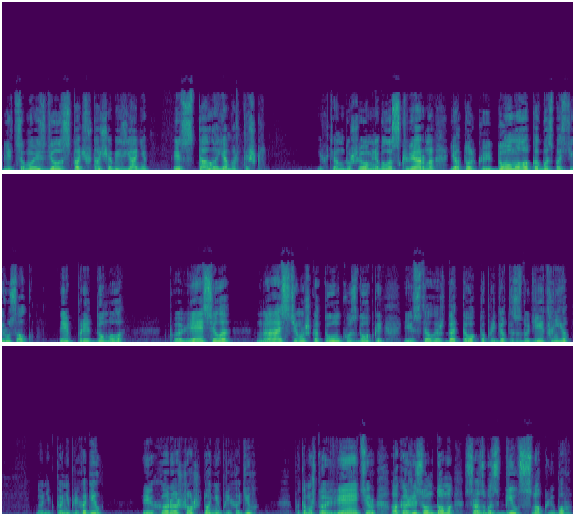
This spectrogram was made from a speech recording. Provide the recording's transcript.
лицо мое сделалось точь-в-точь обезьяне, и стала я мартышкой. И хотя на душе у меня было скверно, я только и думала, как бы спасти русалку, и придумала — повесила Настину шкатулку с дудкой и стала ждать того, кто придет и задудит в нее. Но никто не приходил. И хорошо, что не приходил, потому что ветер, окажись он дома, сразу бы сбил с ног любого.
